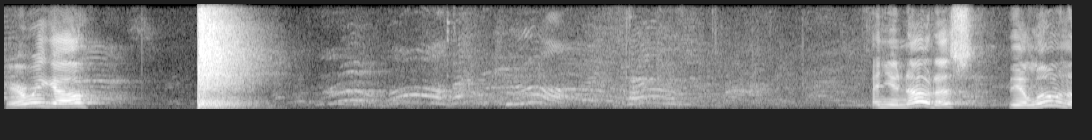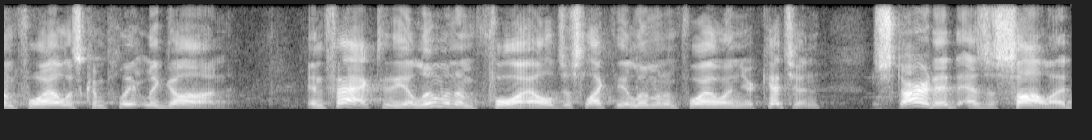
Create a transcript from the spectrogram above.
Here we go. And you notice the aluminum foil is completely gone. In fact, the aluminum foil, just like the aluminum foil in your kitchen, started as a solid,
